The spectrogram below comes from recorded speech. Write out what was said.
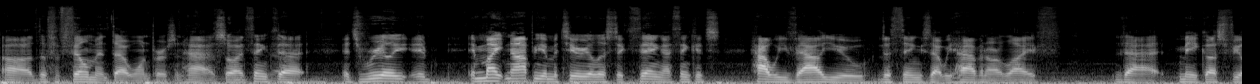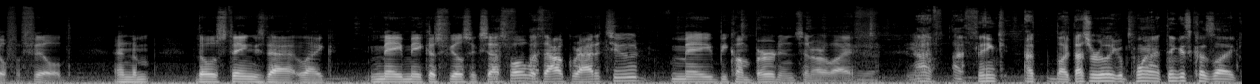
uh, the fulfillment that one person has. So I think Yeah. that it's really it. It might not be a materialistic thing. I think it's how we value the things that we have in our life that make us feel fulfilled, and the those things that like may make us feel successful without gratitude may become burdens in our life. Yeah. You know? I, I think I, like that's a really good point. I think it's because like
